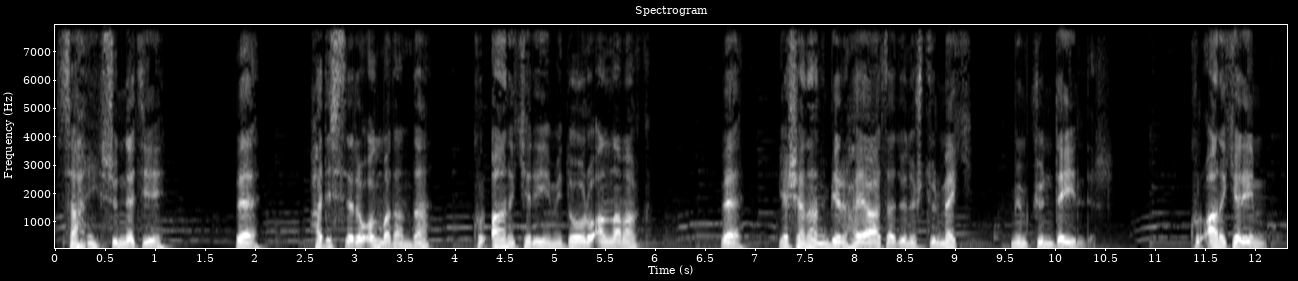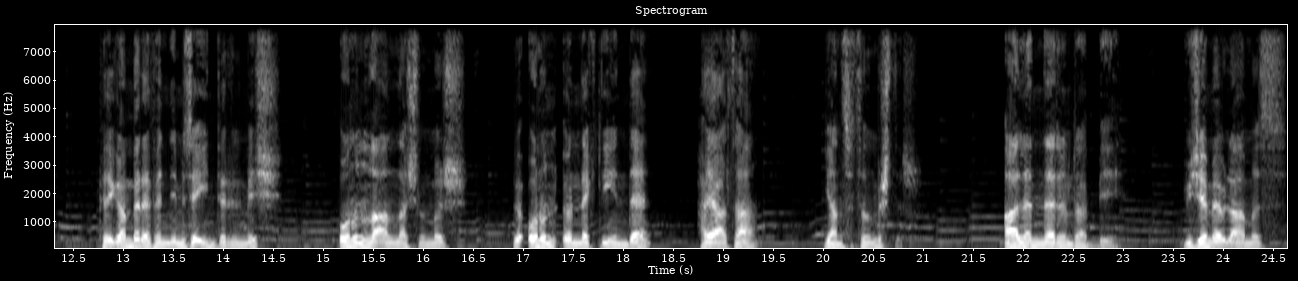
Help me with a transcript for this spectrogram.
sahih sünneti ve hadisleri olmadan da Kur'an-ı Kerim'i doğru anlamak ve yaşanan bir hayata dönüştürmek mümkün değildir. Kur'an-ı Kerim Peygamber Efendimiz'e indirilmiş, onunla anlaşılmış ve onun örnekliğinde hayata yansıtılmıştır. Alemlerin Rabbi, Yüce Mevlamız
